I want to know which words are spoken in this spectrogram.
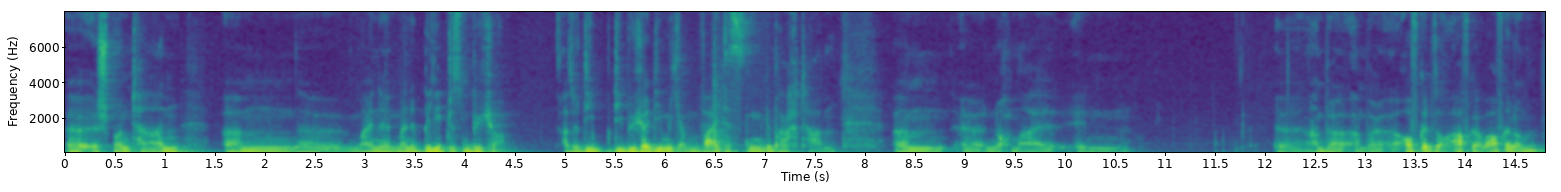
äh, spontan ähm, äh, meine, meine beliebtesten Bücher, also die, die Bücher, die mich am weitesten gebracht haben, ähm, äh, nochmal in haben wir, haben wir aufge aufgenommen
